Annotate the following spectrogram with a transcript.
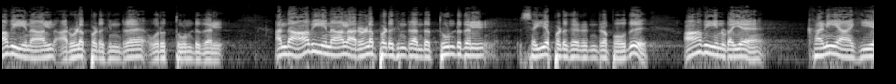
ஆவியினால் அருளப்படுகின்ற ஒரு தூண்டுதல். அந்த ஆவியினால் அருளப்படுகின்ற அந்த தூண்டுதல் செய்யப்படுகின்ற போது ஆவியினுடைய கனியாகிய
